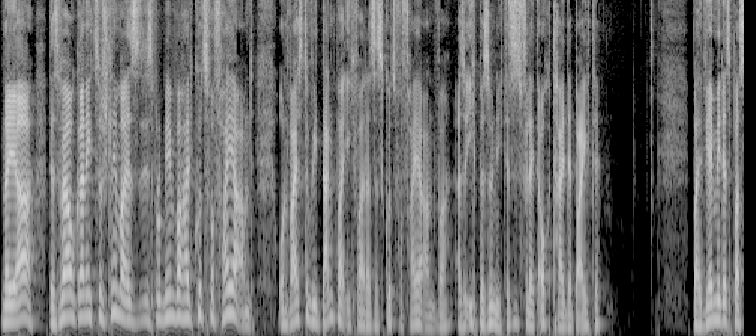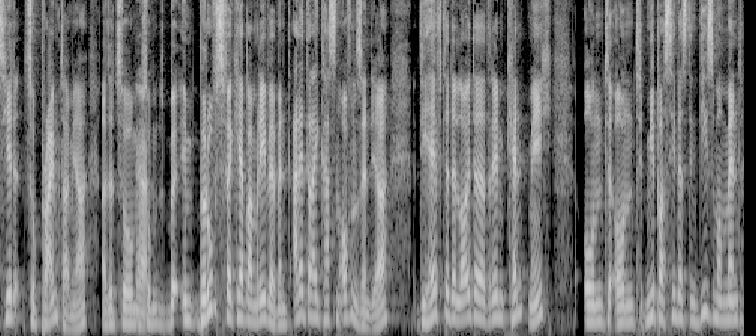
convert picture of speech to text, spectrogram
Naja, das war auch gar nicht so schlimm, weil das Problem war halt kurz vor Feierabend. Und weißt du, wie dankbar ich war, dass es kurz vor Feierabend war? Also ich persönlich, das ist vielleicht auch Teil der Beichte. Weil wäre mir das passiert zu Primetime, ja, also zum, Ja. zum im Berufsverkehr beim Rewe, wenn alle drei Kassen offen sind, ja, die Hälfte der Leute da drin kennt mich und, und mir passiert das in diesem Moment,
